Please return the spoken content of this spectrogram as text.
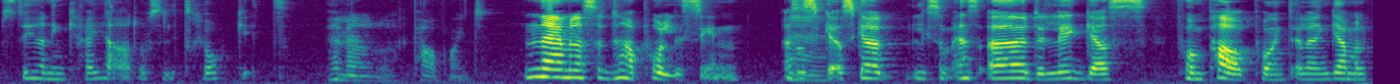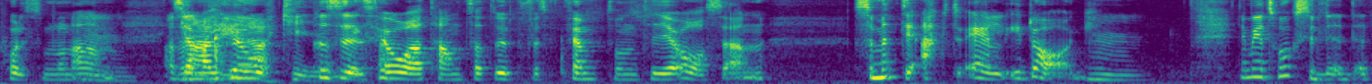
styra din karriär? Det är också lite tråkigt. Hur menar du? Powerpoint? Nej men alltså den här policyn. Alltså ska, ska liksom ens öde läggas på en powerpoint eller en gammal policy som någon annan Alltså den här gammal H- hierarkin, precis, liksom. HR-tant satt upp för 15-10 år sedan. Som inte är aktuell idag. Mm. Nej, men jag tror också att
